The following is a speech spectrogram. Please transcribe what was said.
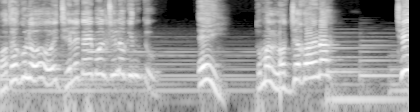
কথাগুলো ওই ছেলেটাই বলছিল কিন্তু। এই, তোমার লজ্জা করে না? ছি!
